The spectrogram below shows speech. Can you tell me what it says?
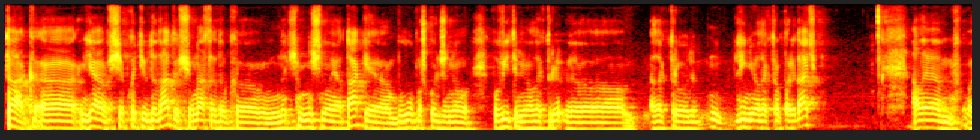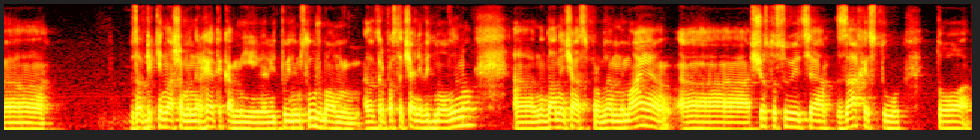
Так, е, я ще б хотів додати, що внаслідок е, нічної атаки було пошкоджено повітряну електро, е, електро, ну, лінію електропередач, але завдяки нашим енергетикам і відповідним службам електропостачання відновлено. На даний час проблем немає. Що стосується захисту, то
